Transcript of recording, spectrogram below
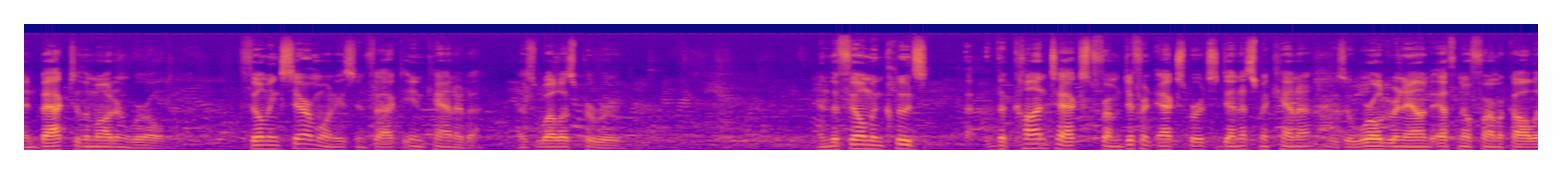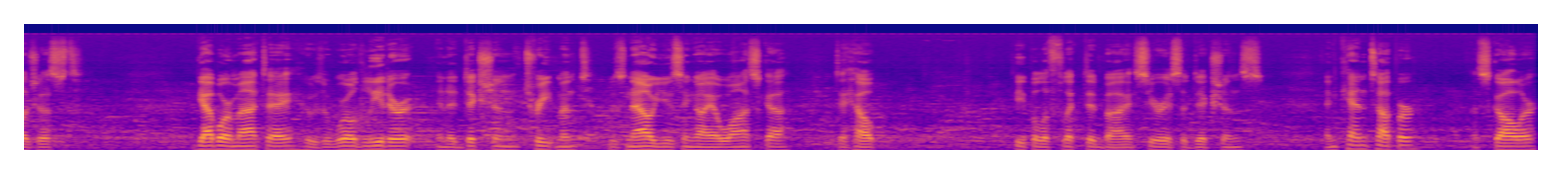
and back to the modern world. Filming ceremonies, in fact, in Canada as well as Peru. And the film includes uh, the context from different experts Dennis McKenna, who's a world renowned ethnopharmacologist, Gabor Mate, who's a world leader in addiction treatment, who's now using ayahuasca to help people afflicted by serious addictions, and Ken Tupper, a scholar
